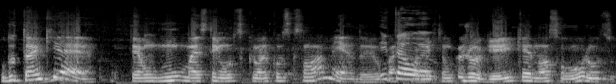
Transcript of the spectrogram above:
O do tanque é. Tem um, mas tem outros Chronicles que são uma merda. Eu, então, eu... um que eu joguei que é, nossa, horroroso.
